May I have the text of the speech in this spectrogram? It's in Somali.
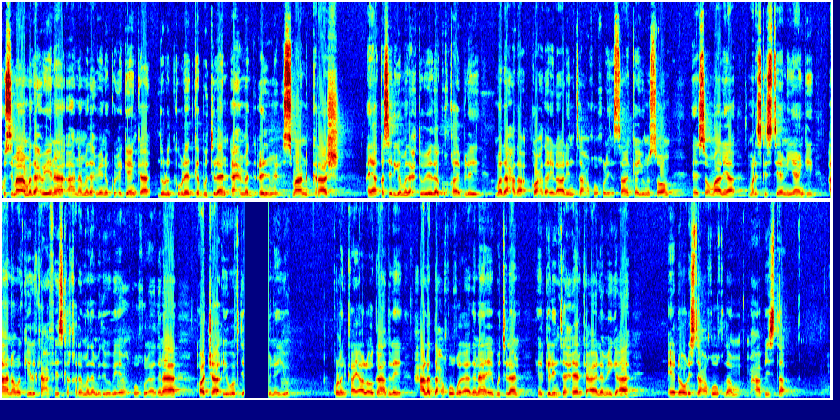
Ku-simaha madaxweynaha ahna madaxweyne ku-xigeenka dowlad goboleedka Puntland Axmed Cilmi Cismaan Karash ayaa qasriga madaxtooyada ku qaabilay madaxda kooxda ilaalinta xuquuqul insaanka UNISOM ee Soomaaliya Maris Christian Nyangi ahna wakiilka xafiiska qaramada midoobay ee xuquuqul aadanaha OCHA iyo wafdi aaminayo kulanka ayaa looga hadlay xaaladda xuquuqul aadanaha ee Puntland hirgelinta xeerka caalamiga ah ee dhowrista xuquuqda maxaabiista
